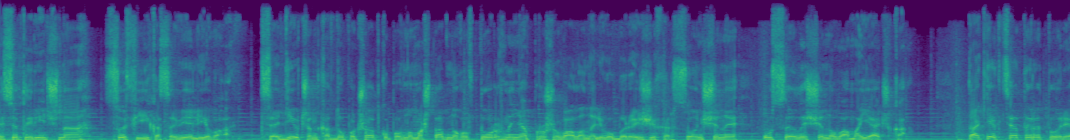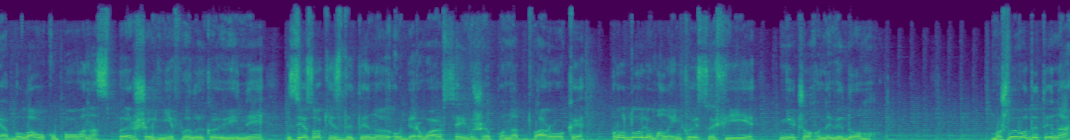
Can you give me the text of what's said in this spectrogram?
Десятирічна Софійка Савєлєва. Ця дівчинка до початку повномасштабного вторгнення проживала на лівобережжі Херсонщини у селищі Нова Маячка. Так як ця територія була окупована з перших днів Великої війни, зв'язок із дитиною обірвався, і вже понад два роки про долю маленької Софії нічого не відомо. Можливо, дитина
